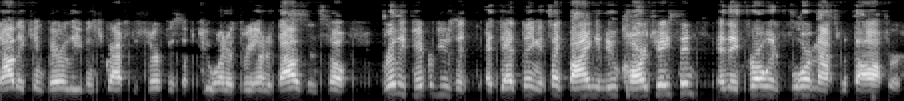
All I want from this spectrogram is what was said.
Now they can barely even scratch the surface of 200, 300,000. So really pay per view is a, a dead thing. It's like buying a new car, Jason, and they throw in floor mats with the offer.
